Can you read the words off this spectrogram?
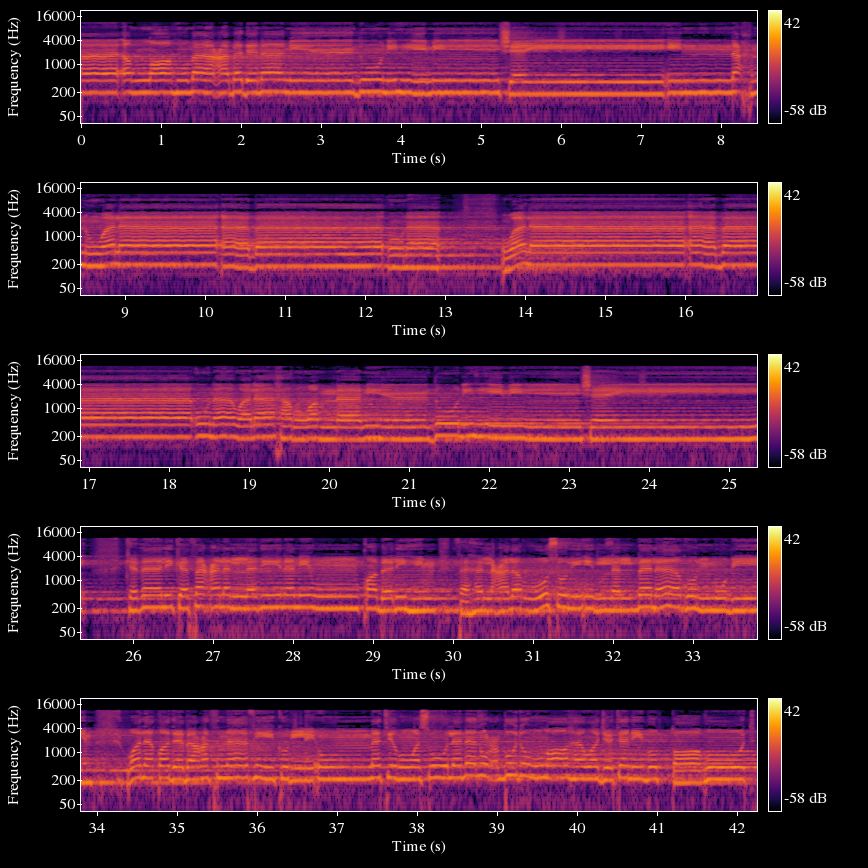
الله ما عبدنا من دونه من شيء نحن ولا آباؤنا ولا آباؤنا ولا حرمنا من دونه من شيء. كذلك فعل الذين من قبلهم فهل على الرسل إلا البلاغ المبين. ولقد بعثنا في كل أمة رسولا نعبد الله واجتنب الطاغوت.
